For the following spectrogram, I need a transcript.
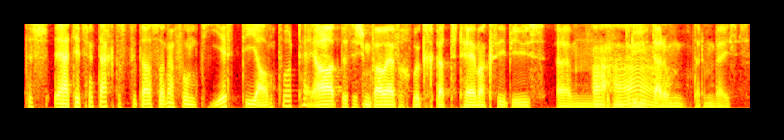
das, ich hätte jetzt nicht gedacht, dass du da so eine fundierte Antwort hast. Ja, das ist im Fall einfach wirklich gerade Thema bei uns ähm, auf dem Aha. 3. Darum, darum weiss ich es.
